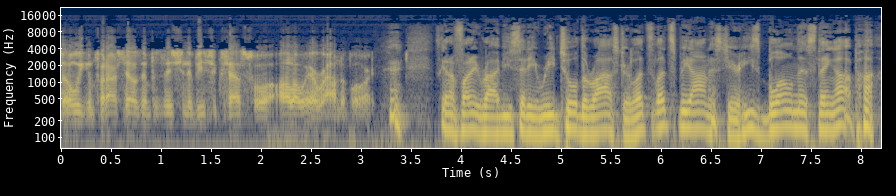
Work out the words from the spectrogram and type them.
so we can put ourselves in position to be successful all the way around the board. it's kind of funny, Rob. You said he retooled the roster. Let's let's be honest here. He's blown this thing up. yeah,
